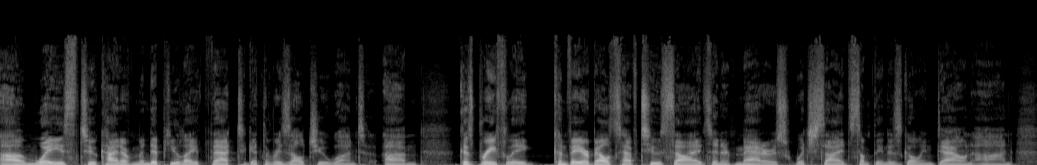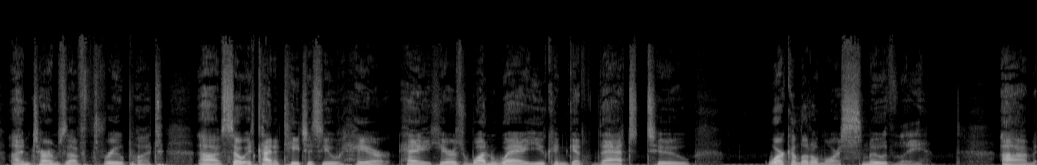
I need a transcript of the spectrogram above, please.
um, ways to kind of manipulate that to get the result you want. Because um, briefly, conveyor belts have two sides and it matters which side something is going down on in terms of throughput. Uh, so it kind of teaches you here, hey, here's one way you can get that to work a little more smoothly. Um,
